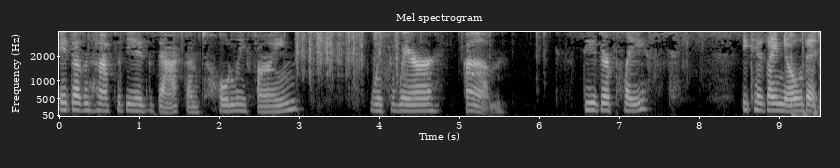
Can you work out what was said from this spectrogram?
it doesn't have to be exact. I'm totally fine with where um, these are placed because I know that,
